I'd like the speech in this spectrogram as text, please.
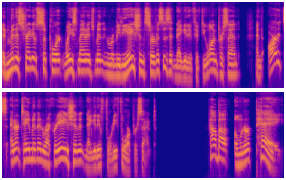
administrative support, waste management, and remediation services at negative 51%, and arts, entertainment, and recreation at negative 44%. How about owner pay?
